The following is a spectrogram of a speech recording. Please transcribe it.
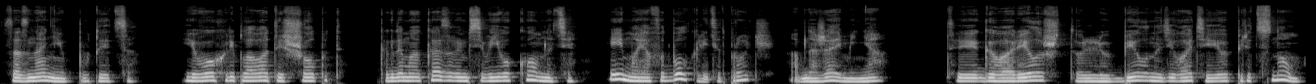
сознание путается. Его хрипловатый шепот, когда мы оказываемся в его комнате, и моя футболка летит прочь, обнажая меня. Ты говорила, что любила надевать ее перед сном.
